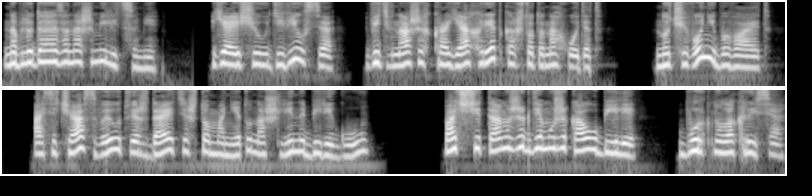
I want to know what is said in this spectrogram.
наблюдая за нашими лицами. Я еще удивился, ведь в наших краях редко что-то находят. Но чего не бывает. А сейчас вы утверждаете, что монету нашли на берегу. Почти там же, где мужика убили, буркнула крыся.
